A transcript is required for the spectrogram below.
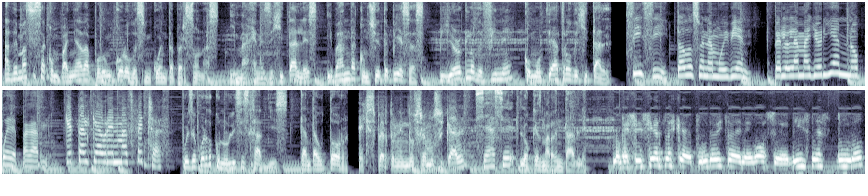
Además es acompañada por un coro de 50 personas, imágenes digitales y banda con 7 piezas. Björk lo define como teatro digital. Sí, sí, todo suena muy bien, pero la mayoría no puede pagarlo. ¿Qué tal que abren más fechas? Pues de acuerdo con Ulises Hadgis, cantautor, experto en la industria musical, se hace lo que es más rentable. Lo que sí es cierto es que desde el punto de vista de negocio, de business duro,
